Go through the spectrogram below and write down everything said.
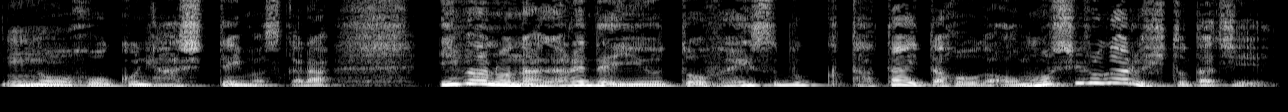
の方向に走っていますから、えー、今の流れで言うと、フェイスブック叩いた方が面白がる人たち、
